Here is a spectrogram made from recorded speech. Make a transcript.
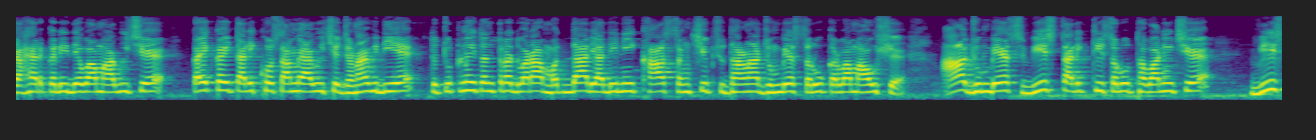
જાહેર કરી દેવામાં આવી છે. કઈ કઈ તારીખો સામે આવી છે જણાવી દઈએ. તો ચૂંટણી તંત્ર દ્વારા મતદાર યાદીની ખાસ સંક્ષિપ્ત સુધારણા ઝુંબેશ શરૂ કરવામાં આવશે. આ ઝુંબેશ વીસ તારીખથી શરૂ થવાની છે. વીસ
